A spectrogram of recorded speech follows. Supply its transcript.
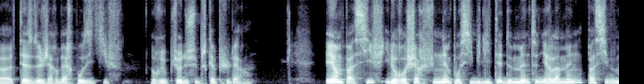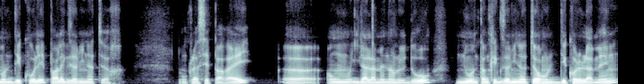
heu, test de Gerbert positif, rupture du subscapulaire et en passif, il recherche une impossibilité de maintenir la main passivement décollée par l'examinateur. Donc là, c'est pareil, on il a la main dans le dos. Nous, en tant qu'examinateur, on lui décolle la main,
